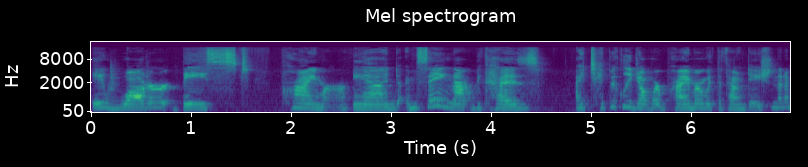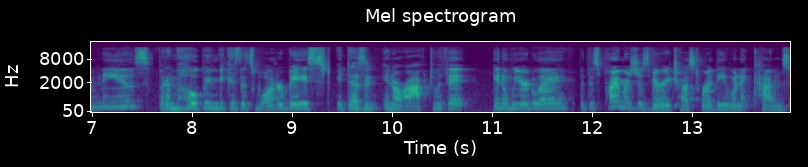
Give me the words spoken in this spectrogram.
a water-based primer and I'm saying that because I typically don't wear primer with the foundation that I'm gonna use, but I'm hoping because it's water-based, it doesn't interact with it in a weird way. But this primer is just very trustworthy when it comes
